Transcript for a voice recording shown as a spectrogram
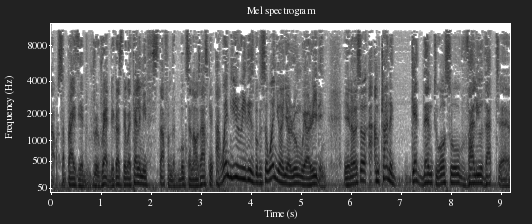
I was surprised they had re- read because they were telling me stuff from the books, and I was asking, ah, "When do you read these books?" So when you're in your room, we are reading. You know, so I'm trying to get them to also value that uh,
